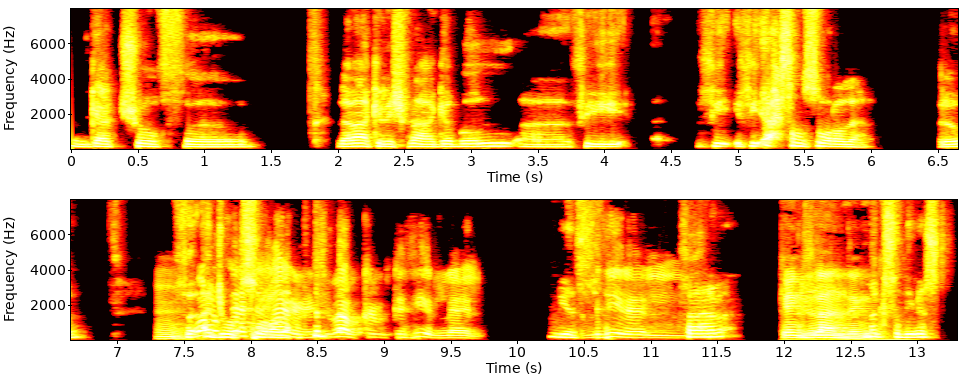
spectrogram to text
أنت قاعد تشوف آه الأماكن اللي شفناها قبل آه في في في أحسن صورة لها حلو؟ مم. في والله أجود بداية صورة لها. شباب كان كثير ليل. yes. المدينة ال- فأنا King's Landing مقصدي بس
